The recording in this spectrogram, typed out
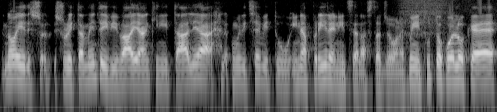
Noi so- solitamente i vivai anche in Italia, come dicevi tu, in aprile inizia la stagione, quindi tutto quello che è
